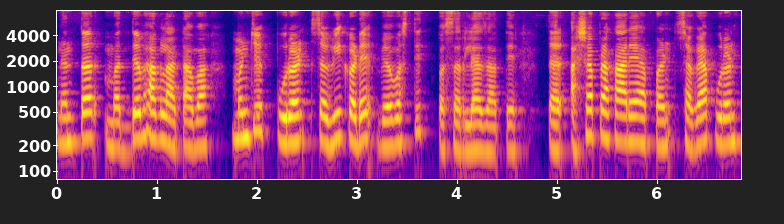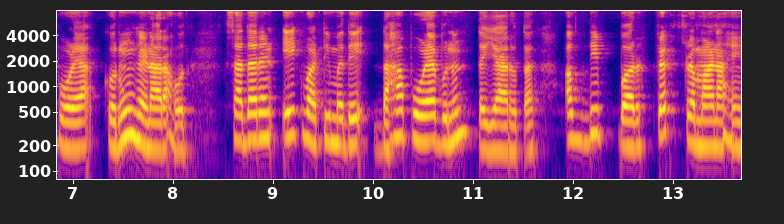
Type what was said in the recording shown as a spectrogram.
नंतर मध्यभाग लाटावा म्हणजे पुरण सगळीकडे व्यवस्थित पसरल्या जाते. तर अशा प्रकारे आपण सगळ्या पुरणपोळ्या करून घेणार आहोत. साधारण एक वाटीमध्ये दहा पोळ्या बनून तयार होतात. अगदी परफेक्ट प्रमाण आहे.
